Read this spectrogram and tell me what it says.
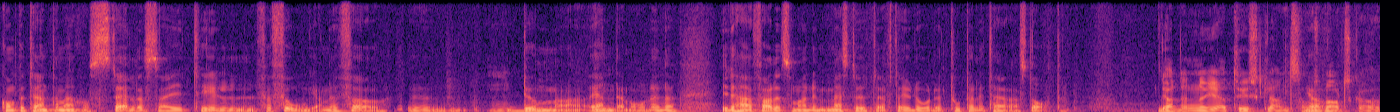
kompetenta människor ställer sig till förfogande för eh, mm. dumma ändamål. Eller, I det här fallet som han är mest ute efter är ju då den totalitära staten. Ja, den nya Tyskland som ja. snart ska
